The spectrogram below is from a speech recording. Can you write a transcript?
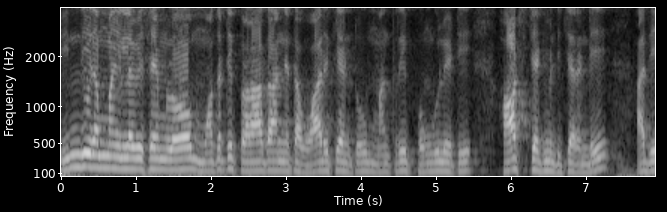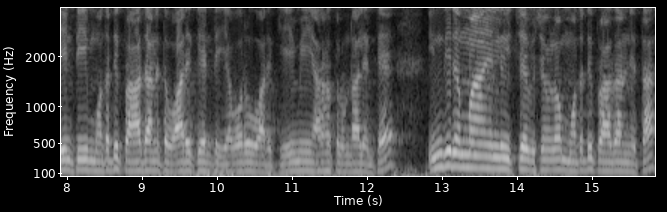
ఇందిరమ్మ ఇళ్ళ విషయంలో మొదటి ప్రాధాన్యత వారికి అంటూ మంత్రి పొంగులేటి హాట్ స్టేట్మెంట్ ఇచ్చారండి. అదేంటి? మొదటి ప్రాధాన్యత వారికి అంటే ఎవరు? వారికి ఏమి అర్హతలు ఉండాలి అంటే ఇందిరమ్మ ఇల్లు ఇచ్చే విషయంలో మొదటి ప్రాధాన్యత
